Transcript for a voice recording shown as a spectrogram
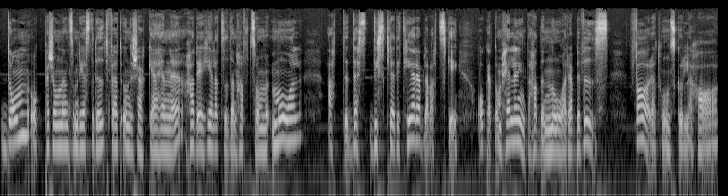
de och personen som reste dit för att undersöka henne hade hela tiden haft som mål att diskreditera Blavatsky och att de heller inte hade några bevis för att hon skulle ha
